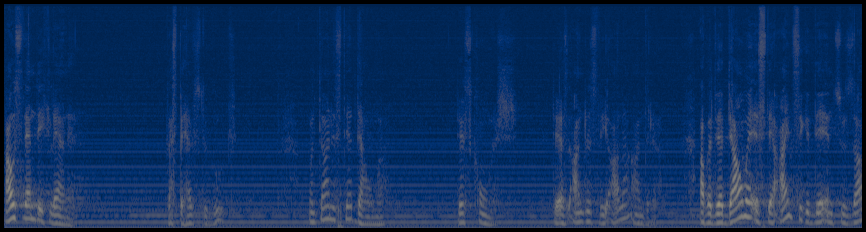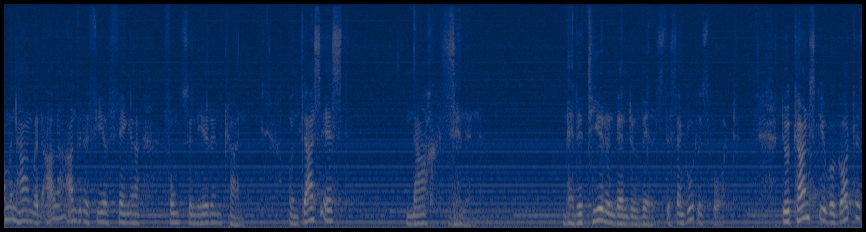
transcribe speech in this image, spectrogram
Auswendig lernen. Das behältst du gut. Und dann ist der Daumen der ist komisch. der ist anders wie alle anderen. Aber der Daumen ist der einzige, der im Zusammenhang mit allen anderen vier Fingern funktionieren kann. Und das ist Nachsinnen. Meditieren, wenn du willst. Das ist ein gutes Wort. Du kannst über Gottes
